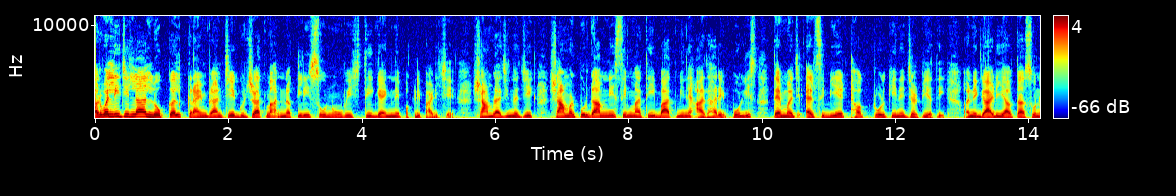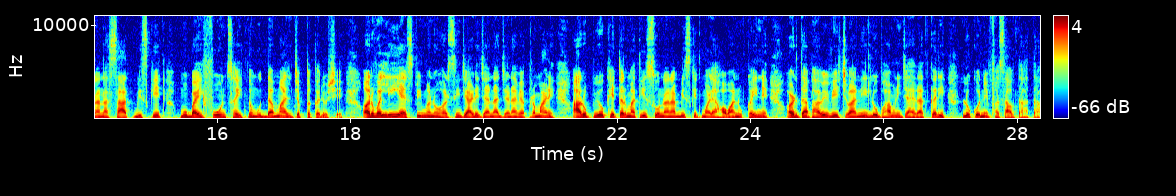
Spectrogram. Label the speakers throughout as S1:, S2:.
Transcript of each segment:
S1: અરવલ્લી જિલ્લા local crime બ્રાન્ચે ગુજરાતમાં નકલી સોનું વેચતી ગેંગને પકડી પાડી છે. શામળાજી નજીક શામળપુર ગામની સીમમાંથી બાતમીને આધારે પોલીસ તેમજ એલસીબીએ ઠગ ટોળકીને ઝડપી હતી અને ગાડી આવતા સોનાના સાત બિસ્કિટ, મોબાઈલ ફોન સહિતનો મુદ્દામાલ જપ્ત કર્યો છે. અરવલ્લી એસપી મનોહરસિંહ જાડેજાના જણાવ્યા પ્રમાણે આરોપીઓ ખેતરમાંથી સોનાના બિસ્કિટ મળ્યા હોવાનું કહીને અડધા ભાવે વેચવાની લોભામણી જાહેરાત કરી લોકોને ફસાવતા હતા.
